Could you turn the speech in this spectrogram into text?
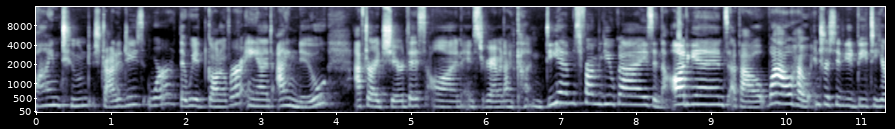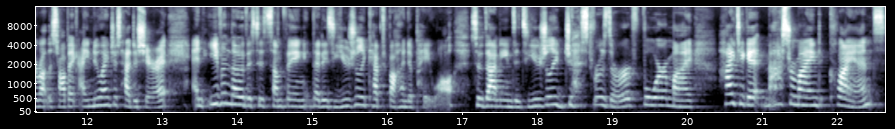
fine tuned strategies were that we had gone over. And I knew after I'd shared this on Instagram and I'd gotten DMs from you guys in the audience about, wow, how interested you'd be to hear about this topic, I knew I just had to share it. And even though this is something that is usually kept behind a paywall, so that means it's usually just reserved for my high ticket mastermind clients,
